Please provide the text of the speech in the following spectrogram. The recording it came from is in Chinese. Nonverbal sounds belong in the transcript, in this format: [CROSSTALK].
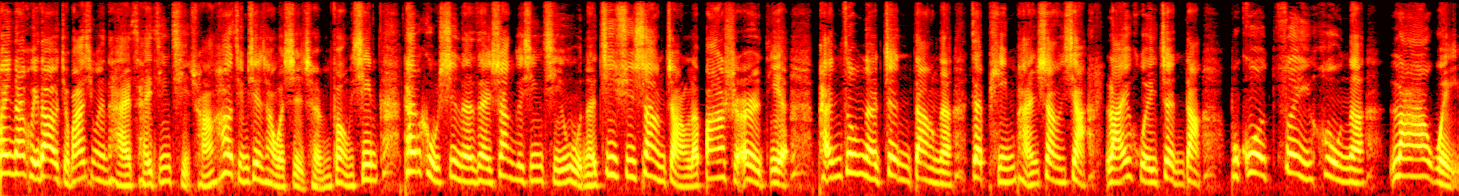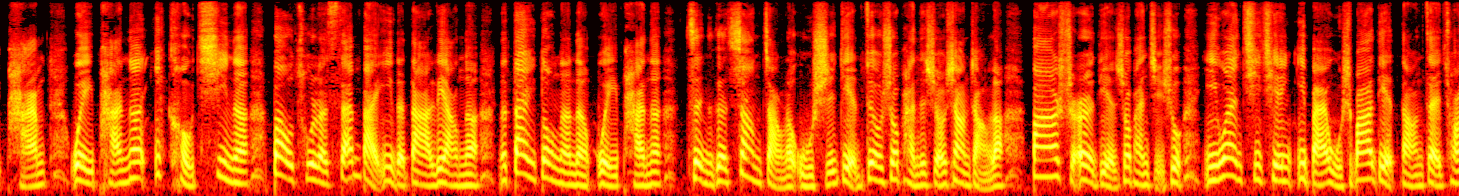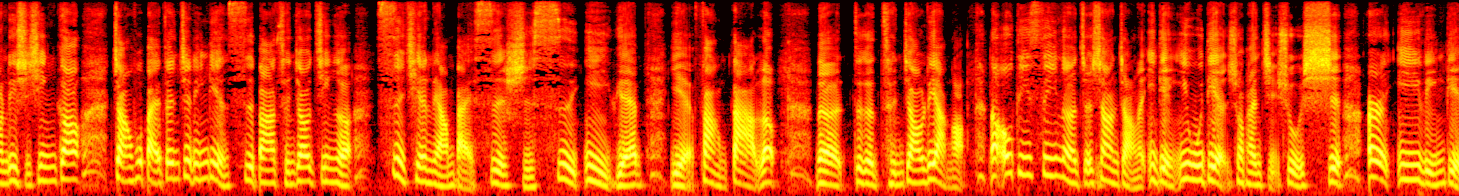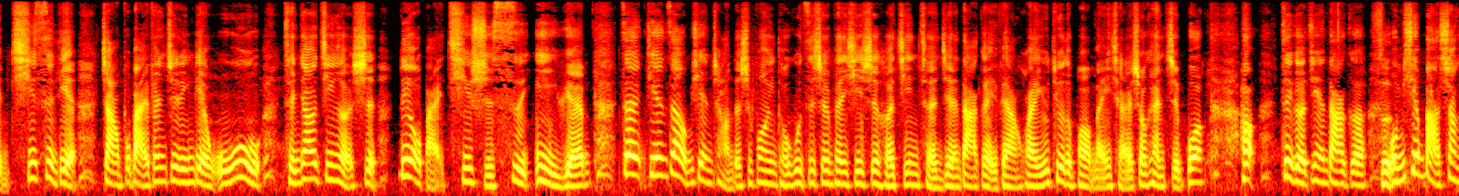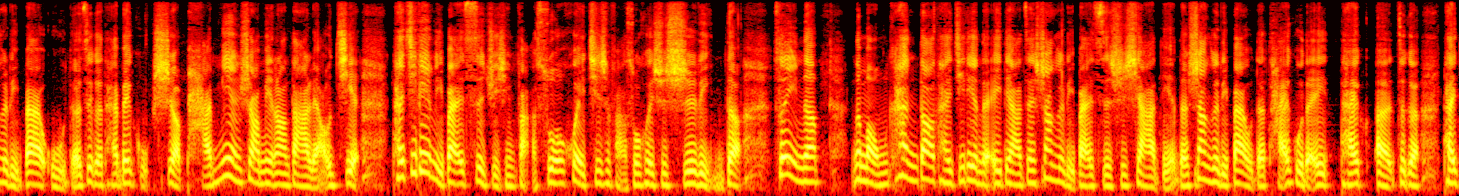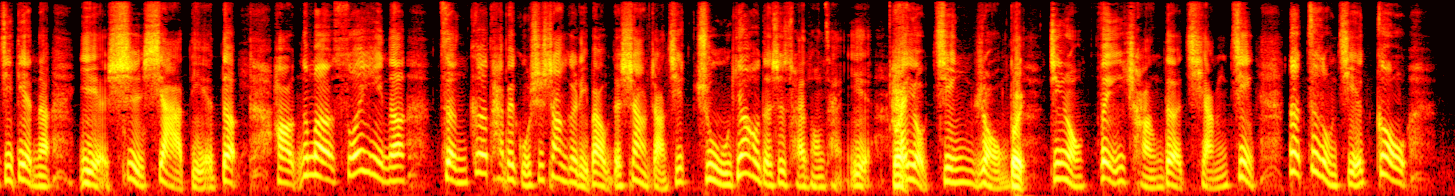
欢迎大家回到九八新闻台财经起床号节目现场，我是陈凤欣。台北股市呢，在上个星期五呢，继续上涨了八十二点，盘中呢震荡呢，在平盘上下来回震荡。不过最后呢，拉尾盘，尾盘呢一口气呢爆出了三百亿的大量呢，那带动了呢尾盘呢整个上涨了五十点，最后收盘的时候上涨了八十二点，收盘指数一万七千一百五十八点，当然再创历史新高。涨幅百分之零点四八，成交金额四千两百四十四亿元，也放大了。那这个成交量啊，那 OTC 呢则上涨了一点一五点，收盘指数是二一零点七四点，涨幅百分之零点五五，成交金额是六百七十四亿元。在今天在我们现场的是风云投顾资深分析师何金城，今天大哥也非常欢迎 YouTube 的朋友们一起来收看直播。好，这个今天大哥，我们先把上个礼拜五的这个台北股市。盘面上面让大家了解，台积电礼拜四举行法说会，其实法说会是失灵的，所以呢，那么我们看到台积电的 ADR 在上个礼拜四是下跌的，上个礼拜五的台股的 A 台呃这个台积电呢也是下跌的。好，那么所以呢，整个台北股市上个礼拜五的上涨，其实主要的是传统产业，还有金融，对，金融非常的强劲。那这种结构。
